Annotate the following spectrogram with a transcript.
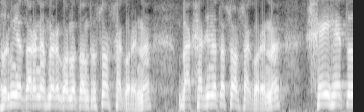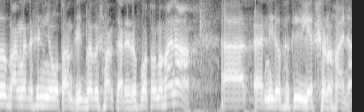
ধর্মীয় কারণে আপনারা গণতন্ত্র চর্চা করেন না বাক স্বাধীনতা চর্চা করেন না, সেই হেতু বাংলাদেশের নিয়মতান্ত্রিকভাবে সরকারেরও পতন হয় না, আর নিরপেক্ষ ইলেকশনও হয় না।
